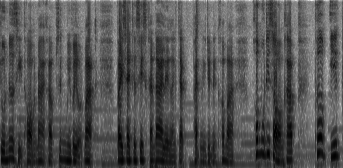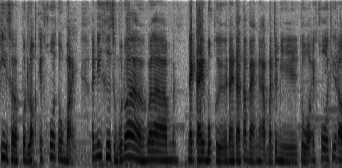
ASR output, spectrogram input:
จูเนอร์สีทองได้ครับ ซึ่งมีประโยชน์มากไปไซเทอร์ซิสกันได้เลยหลังจากแพท1.1 เข้ามา ข้อมูลที่ 2 ครับ เพิ่ม EXP สำหรับปลดล็อก Echo ตัวใหม่ อันนี้คือสมมุติว่าเวลามัน ในไกด์บุ๊กหรือใน Data Bank นะครับ มันจะมีตัว Echo ที่เรา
